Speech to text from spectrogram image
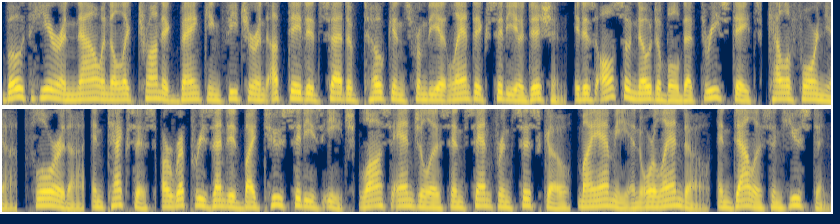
Both Here and Now and Electronic Banking feature an updated set of tokens from the Atlantic City edition. It is also notable that three states California, Florida, and Texas are represented by two cities each Los Angeles and San Francisco, Miami and Orlando, and Dallas and Houston.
